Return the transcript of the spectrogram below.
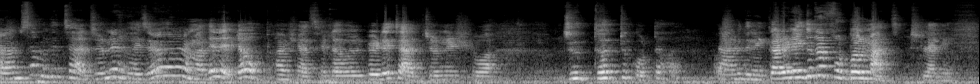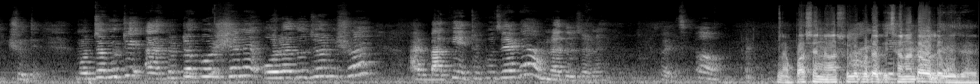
আরামসে আমাদের চারজনের হয়ে যাবে কারণ আমাদের এটা অভ্যাস আছে ডাবল বেডে চারজনের শোয়া। যুদ্ধ একটু করতে হয় অসুবিধা নেই কারণ এই দুটো ফুটবল ম্যাচ লাগে শুতে মোটামুটি এতটা পোর্শনে ওরা দুজন শোয় আর বাকি এটুকু জায়গা আমরা দুজনে হয়েছে। না পাশে না আসলে গোটা বিছানাটাও লেগে যায়।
